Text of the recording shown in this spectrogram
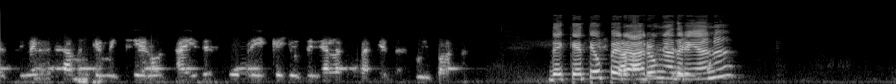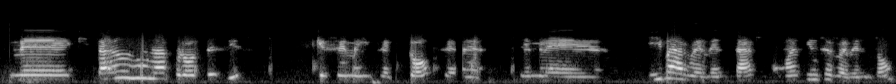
el primer examen que me hicieron, ahí descubrí que yo tenía las plaquetas muy bajas. ¿De qué te operaron, Adriana? Me quitaron una prótesis que se me infectó, se me, se me iba a reventar, o más bien se reventó,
